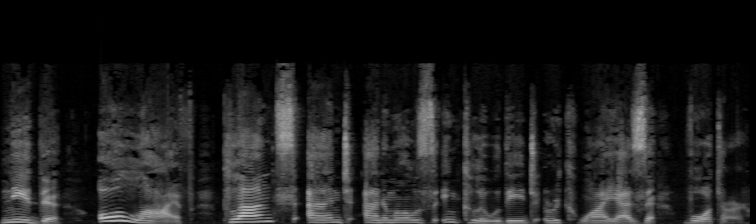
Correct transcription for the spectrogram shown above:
Need. All life, plants and animals included, requires water.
